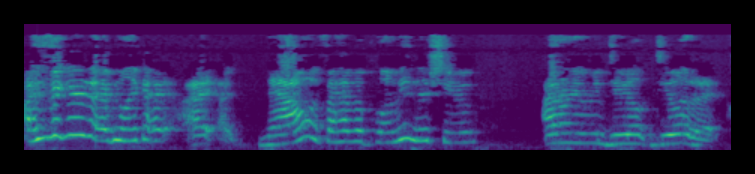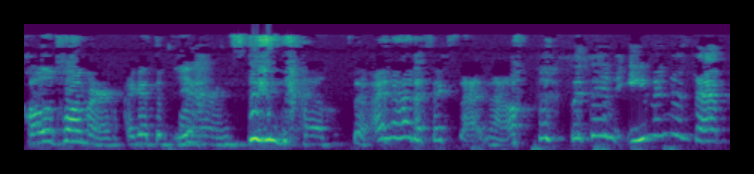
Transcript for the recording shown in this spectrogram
I figured I'm like I, I now if I have a plumbing issue, I don't even deal deal with it. Call the plumber. I got the plumber Yeah. in steam dial, so I know how to fix that now. But then, even at that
